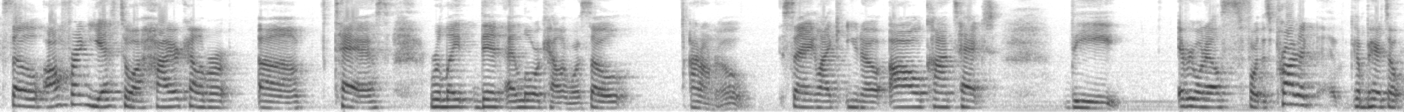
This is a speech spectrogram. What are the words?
So, offering yes to a higher caliber um, task relate than a lower caliber. So, I don't know, saying like, you know, I'll contact the everyone else for this project compared to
